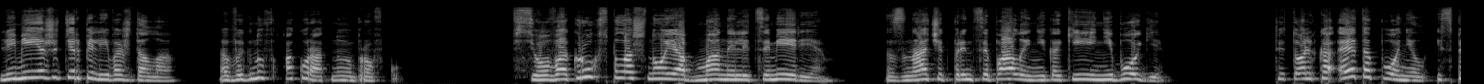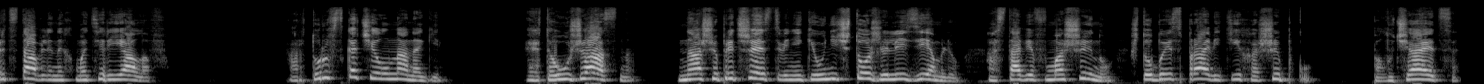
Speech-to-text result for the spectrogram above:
Лемея же терпеливо ждала, выгнув аккуратную бровку. «Все вокруг сплошной обман и лицемерие. Значит, принципалы никакие не боги». «Ты только это понял из представленных материалов?» Артур вскочил на ноги. «Это ужасно! Наши предшественники уничтожили Землю, оставив машину, чтобы исправить их ошибку. Получается,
